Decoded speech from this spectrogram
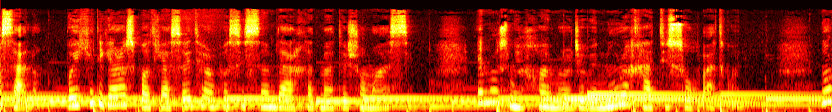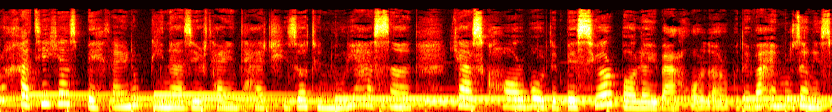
سلام. با یکی دیگر از پادکست های تراپا سیستم در خدمت شما هستیم. امروز می‌خوایم راجع به نور خطی صحبت کنیم. نور خطی یکی از بهترین و بینظیرترین تجهیزات نوری هستند که از کاربرد بسیار بالایی برخوردار بوده و امروزه نیز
